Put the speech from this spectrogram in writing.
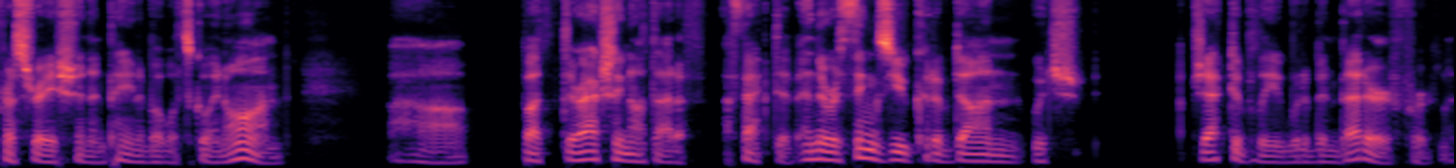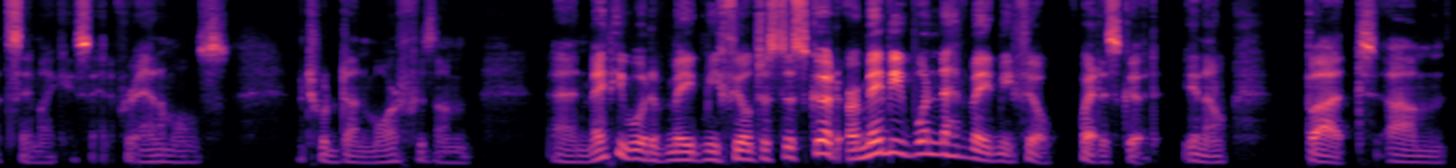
frustration and pain about what's going on. Uh, but they're actually not that effective. And there were things you could have done which objectively would have been better for, let's say, in my case, for animals, which would have done more for them. And maybe would have made me feel just as good, or maybe wouldn't have made me feel quite as good, you know. But um,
